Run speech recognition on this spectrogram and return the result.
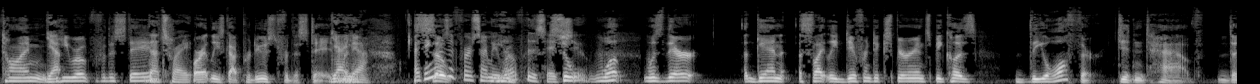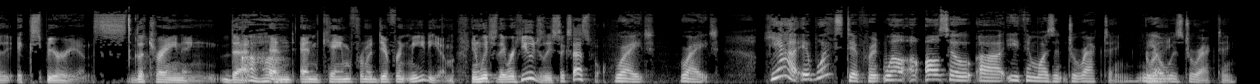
time Yep. he wrote for the stage? That's right. or at least got produced for the stage. Yeah, I mean, yeah. I think it was the first time he wrote for the stage, So too. what was there again a slightly different experience because the author didn't have the experience, the training that Uh-huh. and and came from a different medium in which they were hugely successful. Right, right. Yeah, it was different. Well, also, uh, Ethan wasn't directing. Neil Right. was directing.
